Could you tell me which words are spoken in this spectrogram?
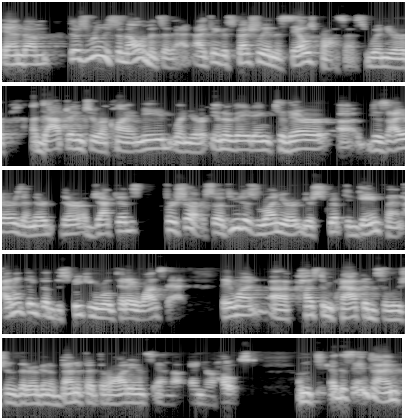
And um, there's really some elements of that. I think, especially in the sales process, when you're adapting to a client need, when you're innovating to their uh, desires and their their objectives, for sure. So if you just run your your scripted game plan, I don't think that the speaking world today wants that. They want uh, custom crafted solutions that are going to benefit their audience and and your host. Um, at the same time,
